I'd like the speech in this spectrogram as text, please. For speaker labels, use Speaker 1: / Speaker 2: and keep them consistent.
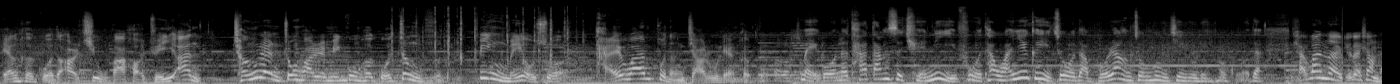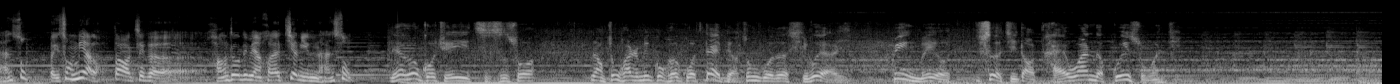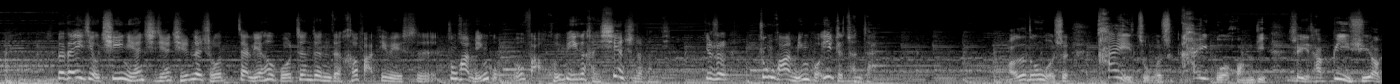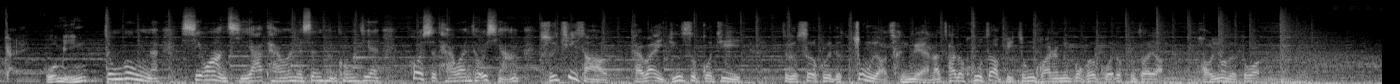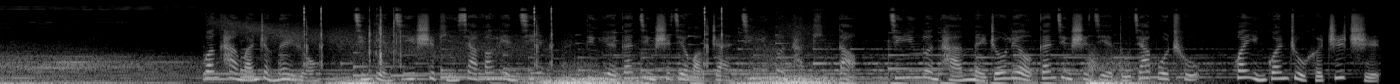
Speaker 1: 联合国的二七五八号决议案，承认中华人民共和国政府，并没有说台湾不能加入联合国。
Speaker 2: 美国呢，他当时全力以赴，他完全可以做到不让中共进入联合国的。
Speaker 3: 台湾呢，有点像南宋，北宋灭了，到这个杭州这边，后来建立了南宋。
Speaker 4: 联合国决议只是说，让中华人民共和国代表中国的席位而已，并没有涉及到台湾的归属问题。
Speaker 3: 那在一九七一年期间，其实那时候在联合国真正的合法地位是中华民国，无法回避一个很现实的问题，就是中华民国一直存在。
Speaker 1: 毛泽东我是太祖，我是开国皇帝，所以他必须要改国名。
Speaker 2: 中共呢，希望挤压台湾的生存空间，迫使台湾投降。
Speaker 4: 实际上，台湾已经是国际这个社会的重要成员了，他的护照比中华人民共和国的护照要好用得多。
Speaker 5: 观看完整内容，请点击视频下方链接，订阅干净世界网站精英论坛频道。精英论坛每周六干净世界独家播出，欢迎关注和支持。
